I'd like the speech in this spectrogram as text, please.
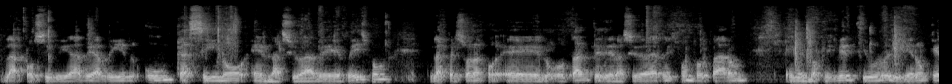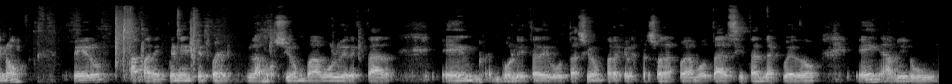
la posibilidad de abrir un casino en la ciudad de Richmond. Las personas, eh, los votantes de la ciudad de Richmond votaron en el 2021 y dijeron que no pero aparentemente pues la moción va a volver a estar en boleta de votación para que las personas puedan votar si están de acuerdo en abrir un,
